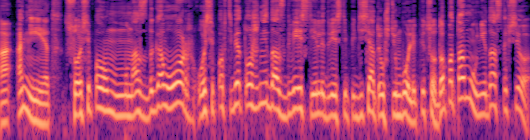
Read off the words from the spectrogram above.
а, а нет, с Осиповым у нас договор. Осипов тебе тоже не даст 200 или 250, и уж тем более 500. Да потому не даст и все.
